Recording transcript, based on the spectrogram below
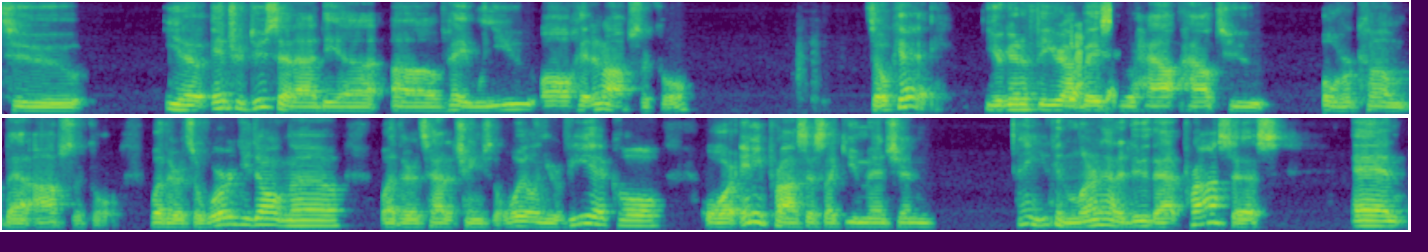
to, you know, introduce that idea of, hey, when you all hit an obstacle, it's okay. You're going to figure out yes. basically how, how to overcome that obstacle, whether it's a word you don't know, whether it's how to change the oil in your vehicle, or any process like you mentioned. Hey, you can learn how to do that process and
